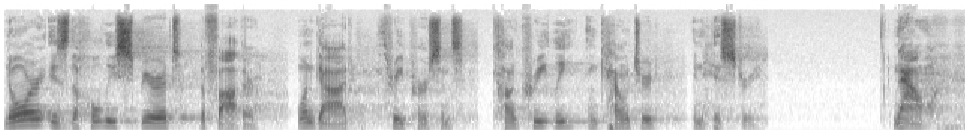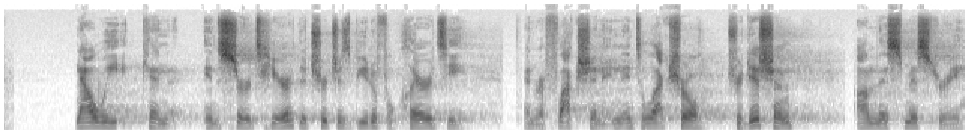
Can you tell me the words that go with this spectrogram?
nor is the Holy Spirit the Father. One God, three persons, concretely encountered in history. Now, now we can insert here the church's beautiful clarity and reflection and intellectual tradition on this mystery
